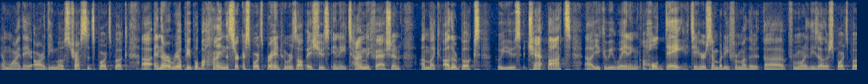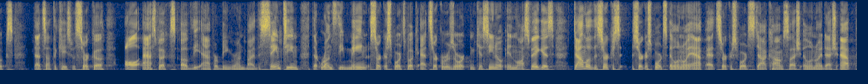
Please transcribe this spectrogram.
and why they are the most trusted sportsbook. Uh, and there are real people behind the Circa Sports brand who resolve issues in a timely fashion, unlike other books who use chatbots. Uh, you could be waiting a whole day to hear somebody from other uh, from one of these other sports books. That's not the case with Circa. All aspects of the app are being run by the same team that runs the main Circa Sportsbook at Circa Resort and Casino in Las Vegas. Download the Circa, Circa Sports Illinois app at circasports.com slash Illinois dash app.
